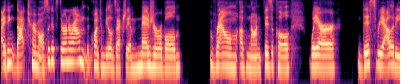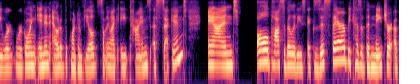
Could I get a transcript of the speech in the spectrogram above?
I think that term also gets thrown around. The quantum field is actually a measurable realm of non-physical where this reality we're, we're going in and out of the quantum field something like eight times a second and all possibilities exist there because of the nature of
